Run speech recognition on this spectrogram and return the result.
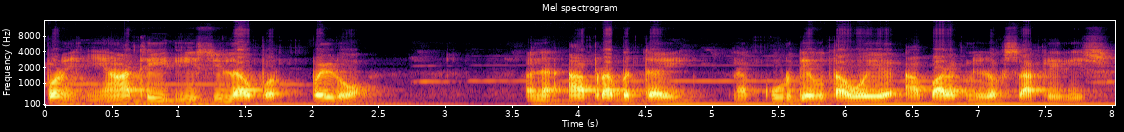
પણ ત્યાંથી એ શિલા ઉપર પડ્યો અને આપણા બધાના કુળ દેવતાઓએ આ બાળકની રક્ષા કરી છે.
